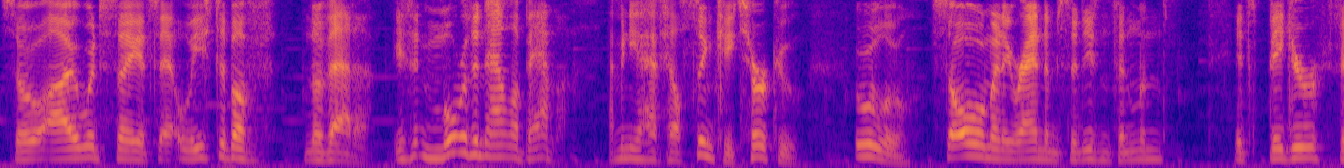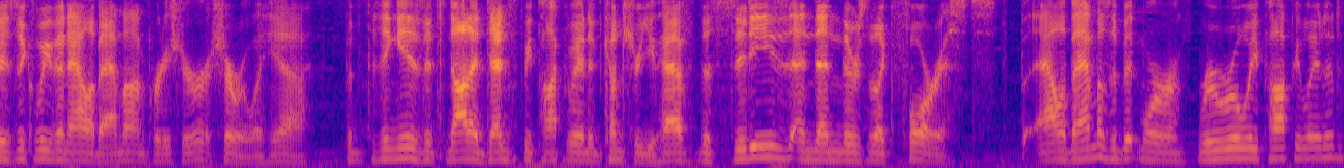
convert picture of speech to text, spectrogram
So I would say it's at least above Nevada. Is it more than Alabama? I mean, you have Helsinki, Turku, Oulu. So many random cities in Finland. It's bigger physically than Alabama, I'm pretty sure. Surely, yeah. But the thing is, it's not a densely populated country. You have the cities and then there's like forests. But Alabama's a bit more rurally populated.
